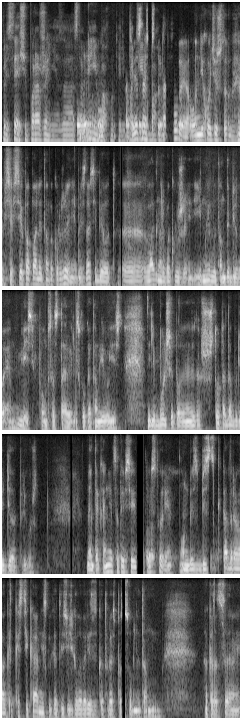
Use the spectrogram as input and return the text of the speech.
предстоящее поражение, за оставление Бахмута или Ответственность Бахмута. такое. Он не хочет, чтобы все, все попали там в окружение. Представь себе, вот э, Вагнер в окружении, и мы его там добиваем весь в полном составе, или сколько там его есть, или больше половины. Что тогда будет делать Пригожин? Это конец этой всей этой истории. Он без, без кадрового костяка, несколько тысяч головорезов, которые способны там оказаться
